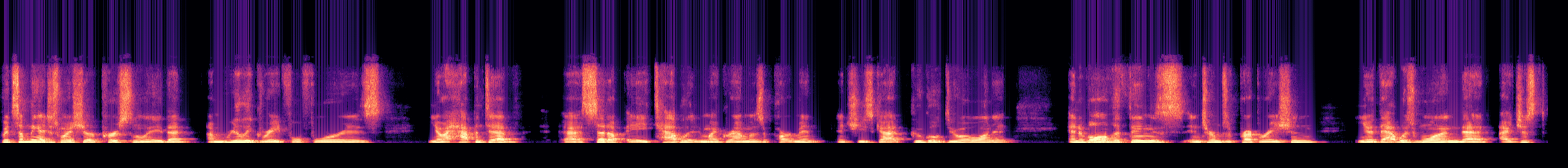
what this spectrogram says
But something I just want to share personally that I'm really grateful for is, you know, I happen to have uh, set up a tablet in my grandma's apartment, and she's got Google Duo on it. And of all the things in terms of preparation, you know, that was one that I just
